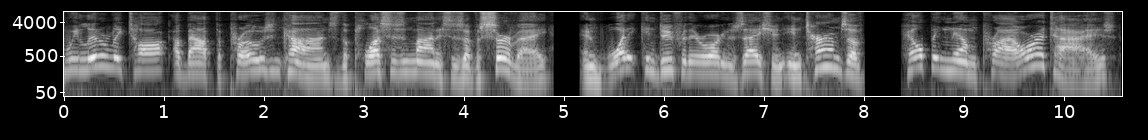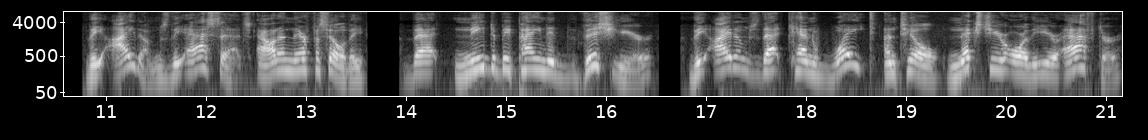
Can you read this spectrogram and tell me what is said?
we literally talk about the pros and cons, the pluses and minuses of a survey, and what it can do for their organization in terms of helping them prioritize the items, the assets out in their facility that need to be painted this year, the items that can wait until next year or the year after.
